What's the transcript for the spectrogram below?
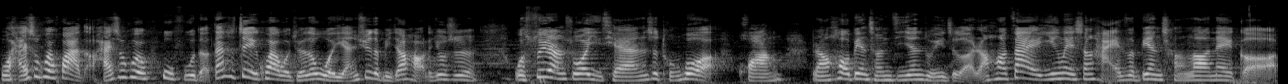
我还是会化的，还是会护肤的。但是这一块我觉得我延续的比较好的就是，我虽然说以前是囤货狂，然后变成极简主义者，然后再因为生孩子变成了那个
